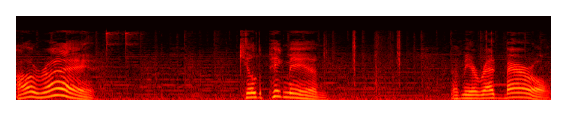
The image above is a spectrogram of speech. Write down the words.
Alright! Killed a pigman. Have me a red barrel.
